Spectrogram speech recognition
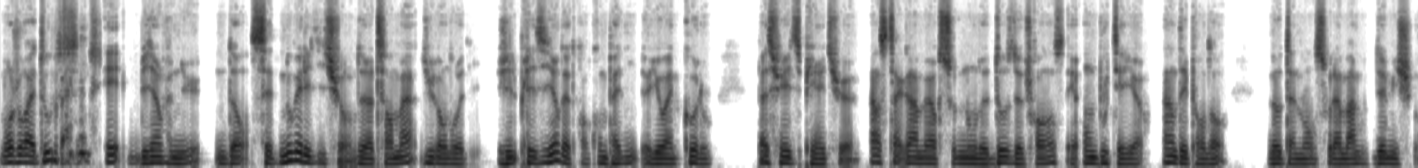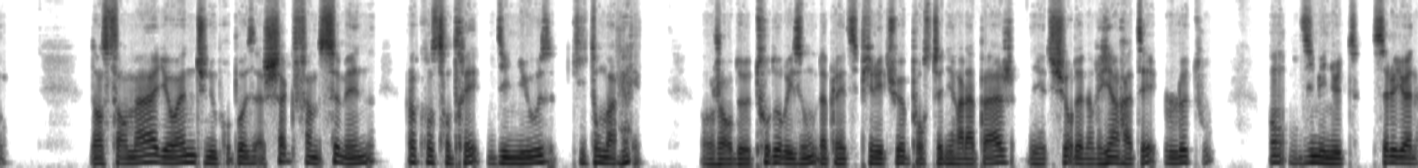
Bonjour à tous et bienvenue dans cette nouvelle édition de notre format du vendredi. J'ai le plaisir d'être en compagnie de Johan Colo, passionné de spiritueux, Instagrammeur sous le nom de Dose de France et embouteilleur indépendant, notamment sous la marque de Michelot. Dans ce format, Johan, tu nous proposes à chaque fin de semaine un concentré des news qui t'ont marqué. Un genre de tour d'horizon de la planète spirituelle pour se tenir à la page et être sûr de ne rien rater, le tout en 10 minutes. Salut Johan.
